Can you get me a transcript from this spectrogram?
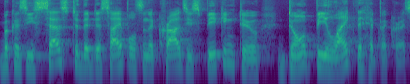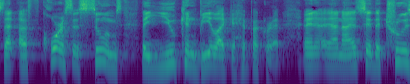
because he says to the disciples and the crowds he's speaking to, don't be like the hypocrites. That, of course, assumes that you can be like a hypocrite. And, and I'd say the true,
